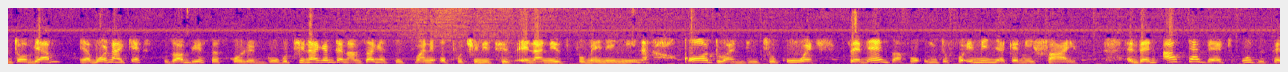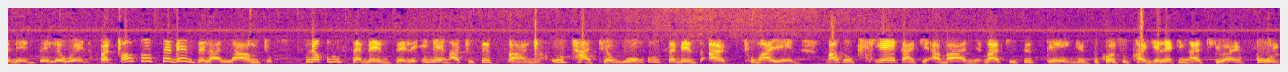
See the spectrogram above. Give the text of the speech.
ntombi yam yabona ke uzohamba uye sesikolweni ngoku. Thina ke mntanam zange sizifumane opportunities enanizifumene nina. Kodwa ndithi kuwe sebenza for umntu for iminyaka emi-five. And then after that uzisebenzele wena. But xa usowusebenzela laa mntu funeka umsebenzele ibe ngathi usisibhanqa uthathe wonke umsebenzi athuma yena. Bazokuhleka ke abanye bathi usisidenge because ukhangeleka ingathi you are a fool.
